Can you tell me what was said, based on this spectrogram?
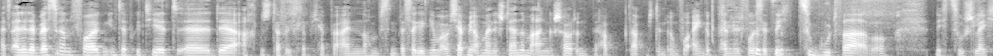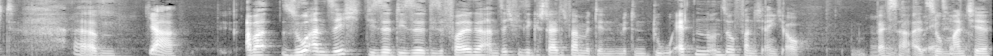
als eine der besseren Folgen interpretiert äh, der achten Staffel. Ich glaube, ich habe einen noch ein bisschen besser gegeben, aber ich habe mir auch meine Sterne mal angeschaut und habe hab mich dann irgendwo eingependelt, wo es jetzt nicht zu gut war, aber auch nicht zu schlecht. Ähm, ja, aber so an sich, diese, diese, diese Folge an sich, wie sie gestaltet war, mit den, mit den Duetten und so, fand ich eigentlich auch besser als so manche,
